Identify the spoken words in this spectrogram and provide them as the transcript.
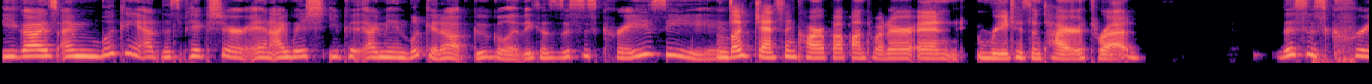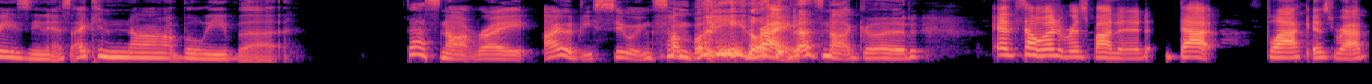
you guys, I'm looking at this picture and I wish you could, I mean, look it up, Google it because this is crazy. look jensen Karp up on twitter and read his entire thread This is craziness. I cannot believe that. That's not right. I would be suing somebody. like, Right. That's not good. and someone responded that black is rat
